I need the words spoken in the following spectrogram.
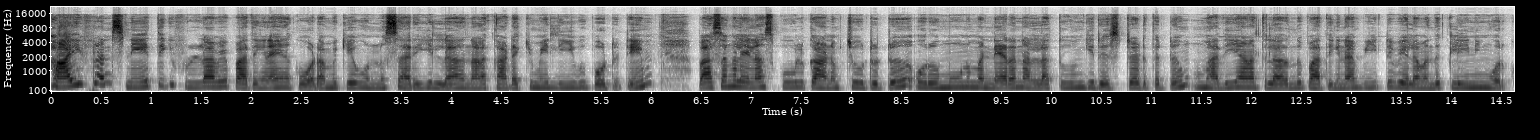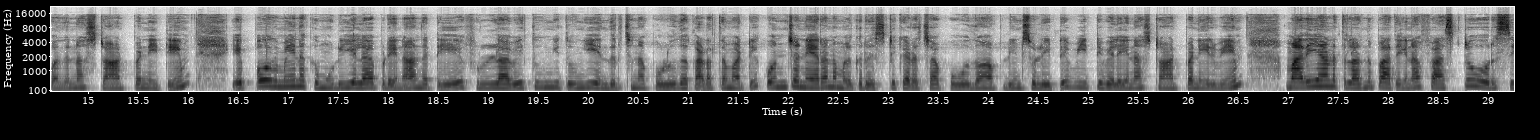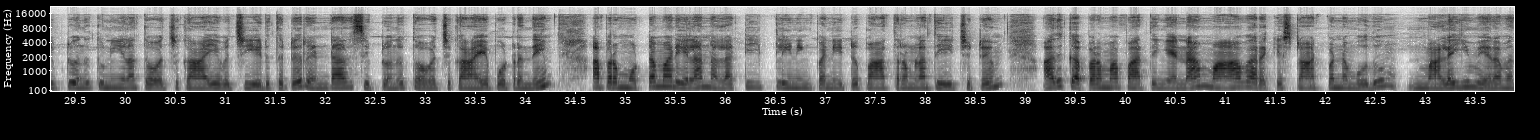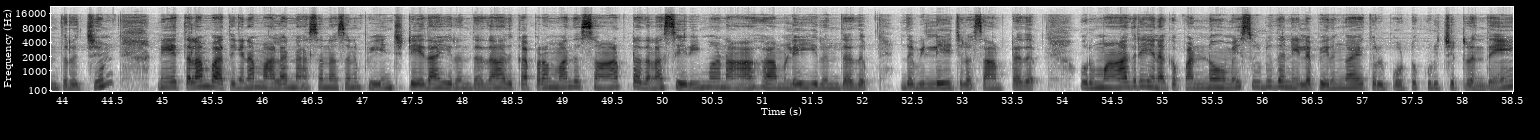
Hi friends நேற்றுக்கு ஃபுல்லாகவே பார்த்தீங்கன்னா எனக்கு உடம்புக்கே ஒன்றும் சரியில்லை. அதனால் கடைக்குமே லீவு போட்டுட்டேன். பசங்களையெல்லாம் ஸ்கூலுக்கு அனுப்பிச்சி விட்டுட்டு ஒரு மூணு மணி நேரம் நல்லா தூங்கி ரெஸ்ட் எடுத்துட்டு மதியானத்துலேருந்து பார்த்தீங்கன்னா வீட்டு வேலை வந்து க்ளீனிங் ஒர்க் வந்து நான் ஸ்டார்ட் பண்ணிட்டேன். எப்போதுமே எனக்கு முடியலை அப்படின்னா அந்த டே ஃபுல்லாகவே தூங்கி தூங்கி எந்திரிச்சு நான் பொழுதை கடத்த மாட்டி கொஞ்சம் நேரம் நம்மளுக்கு ரெஸ்ட்டு கிடச்சா போதும் அப்படின்னு சொல்லிட்டு வீட்டு வேலையை நான் ஸ்டார்ட் பண்ணிடுவேன் மதியானத்துலேருந்து பார்த்தீங்கன்னா ஃபஸ்ட்டு ஒரு ஷிஃப்ட் வந்து துணி துணியெல்லாம் துவைச்சி காய வச்சு எடுத்துட்டு ரெண்டாவது ஷிஃப்ட் வந்து துவைச்சி காய போட்டிருந்தேன். அப்புறம் மொட்டை மாடியெல்லாம் நல்லா டீப் க்ளீனிங் பண்ணிவிட்டு பாத்திரம்லாம் தேய்ச்சிட்டு அதுக்கப்புறமா பார்த்திங்கன்னா மாவு அரைக்க ஸ்டார்ட் பண்ணும்போது மழையும் வேற வந்துருச்சு. நேற்றெல்லாம் பார்த்திங்கன்னா மழை நச நசன்னு பேஞ்சிட்டே தான் இருந்தது. அதுக்கப்புறமா அந்த சாப்பிட்டதெல்லாம் செரிமானம் ஆகாமலே இருந்தது. இந்த வில்லேஜில் சாப்பிட்டது. ஒரு மாதிரி எனக்கு பண்ணவுமே சுடுதண்ணியில் பெருங்காயத்தூள் போட்டு குடிச்சிட்டு இருந்தேன்.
